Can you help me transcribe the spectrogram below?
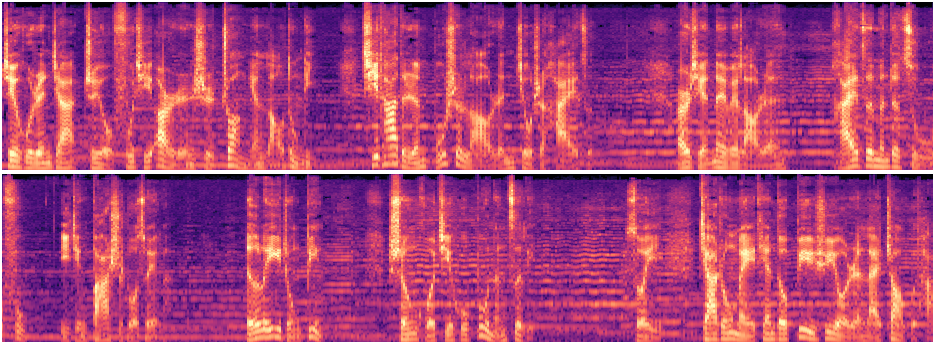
这户人家只有夫妻二人是壮年劳动力，其他的人不是老人就是孩子。而且那位老人，孩子们的祖父已经八十多岁了，得了一种病，生活几乎不能自理，所以家中每天都必须有人来照顾他。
